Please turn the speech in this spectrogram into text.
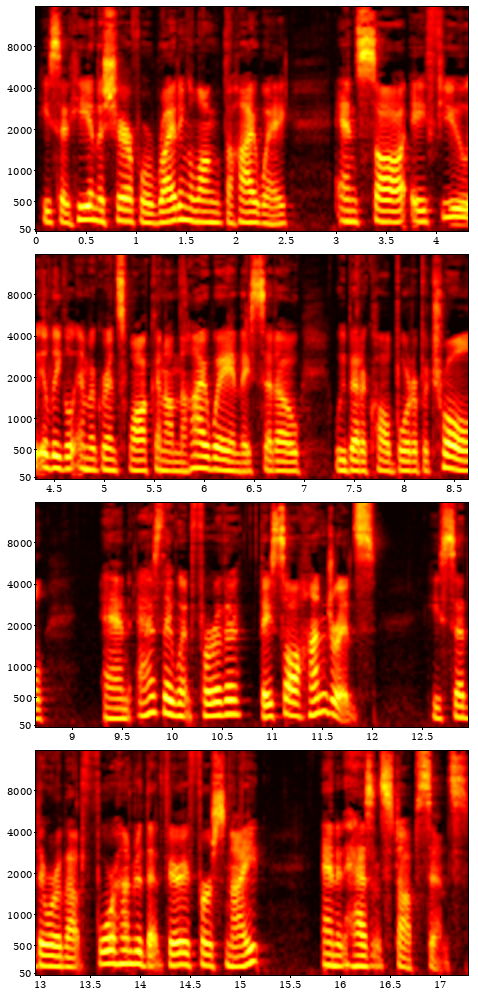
He said he and the sheriff were riding along the highway and saw a few illegal immigrants walking on the highway, and they said, Oh, we better call Border Patrol. And as they went further, they saw hundreds. He said there were about 400 that very first night, and it hasn't stopped since.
